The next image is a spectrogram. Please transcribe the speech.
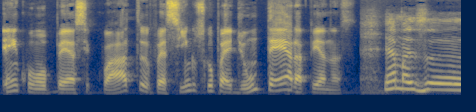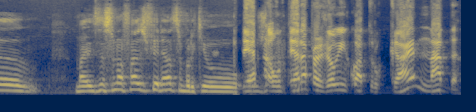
vem com o PS4, o PS5, desculpa, é de 1 tera apenas. É, mas uh, mas isso não faz diferença, porque o. Um tera, um tera pra jogo em 4K é nada.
